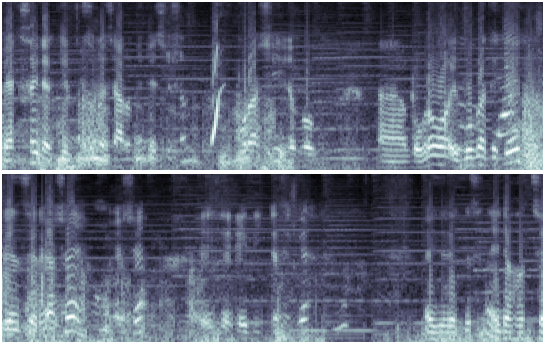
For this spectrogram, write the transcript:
ব্যাক সাইড আর কি পিছনে আছে আরও স্টেশন মোরাশি এবং গোবরা গোবরা থেকে ট্রেন ছেড়ে আসে এসে এই যে এই দিকটা থেকে এই যে দেখতেছেন এটা হচ্ছে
